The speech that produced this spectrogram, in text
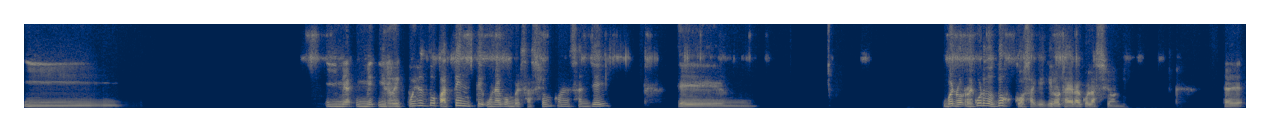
y, y, recuerdo patente una conversación con el Sanjay. Eh, bueno, recuerdo dos cosas que quiero traer a colación. Eh,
